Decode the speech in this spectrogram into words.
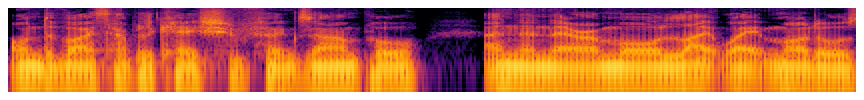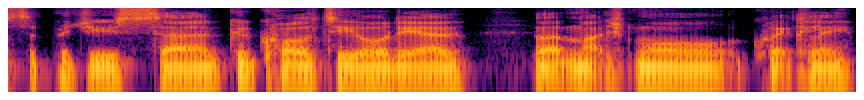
on device application, for example. And then there are more lightweight models that produce uh, good quality audio but much more quickly.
